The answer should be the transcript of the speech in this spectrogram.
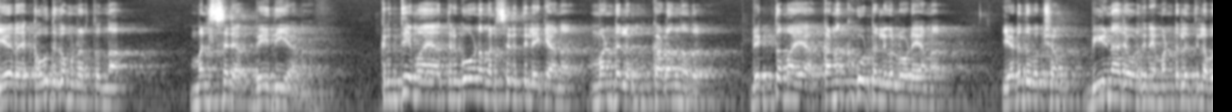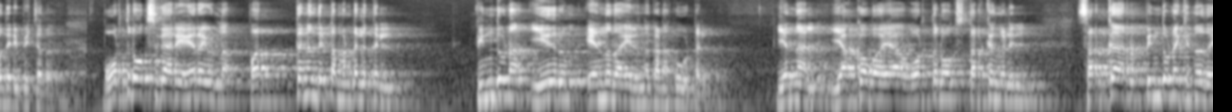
ഏറെ കൗതുകമുണർത്തുന്ന മത്സര വേദിയാണ്. കൃത്യമായ ത്രികോണ മത്സരത്തിലേക്കാണ് മണ്ഡലം കടന്നത്. വ്യക്തമായ കണക്കുകൂട്ടലുകളോടെയാണ് ഇടതുപക്ഷം വീണ ജോർജിനെ മണ്ഡലത്തിൽ അവതരിപ്പിച്ചത്. ഓർത്തഡോക്സുകാരെ ഏറെയുള്ള പത്തനംതിട്ട മണ്ഡലത്തിൽ പിന്തുണ ഏറും എന്നതായിരുന്നു കണക്കുകൂട്ടൽ. എന്നാൽ യാക്കോബായ ഓർത്തഡോക്സ് തർക്കങ്ങളിൽ സർക്കാർ പിന്തുണയ്ക്കുന്നത്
